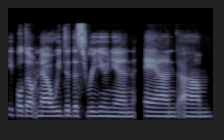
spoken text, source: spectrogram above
people don't know, we did this reunion and um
